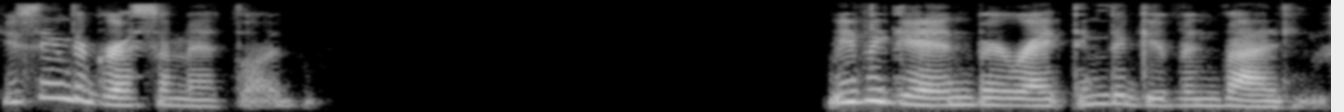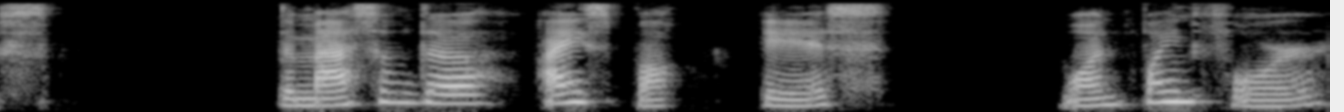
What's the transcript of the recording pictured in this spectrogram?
Using the GRESA method, we begin by writing the given values. The mass of the ice puck is 1.4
